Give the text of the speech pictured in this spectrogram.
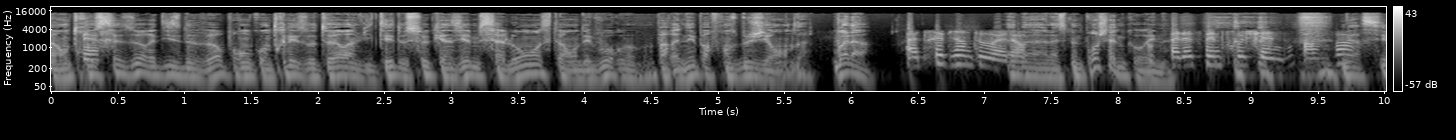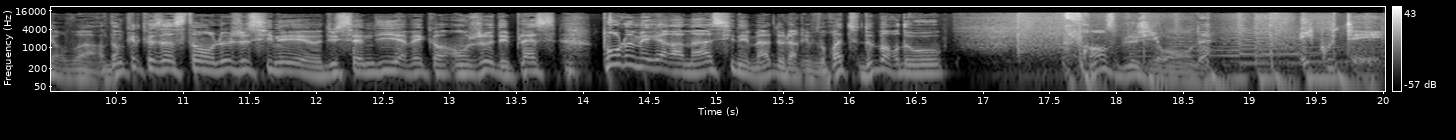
euh, entre ouais. 16h et 19h pour rencontrer les auteurs invités de ce 15e salon. C'est un rendez-vous parrainé par France Bleu Gironde. Voilà. À très bientôt alors. Eh ben, à la semaine prochaine, Corinne. À la semaine prochaine. Au revoir. Merci, au revoir. Dans quelques instants, le jeu ciné euh, du samedi avec en jeu des places pour le Mégarama cinéma de la rive droite de Bordeaux. France Bleu Gironde. Écoutez,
